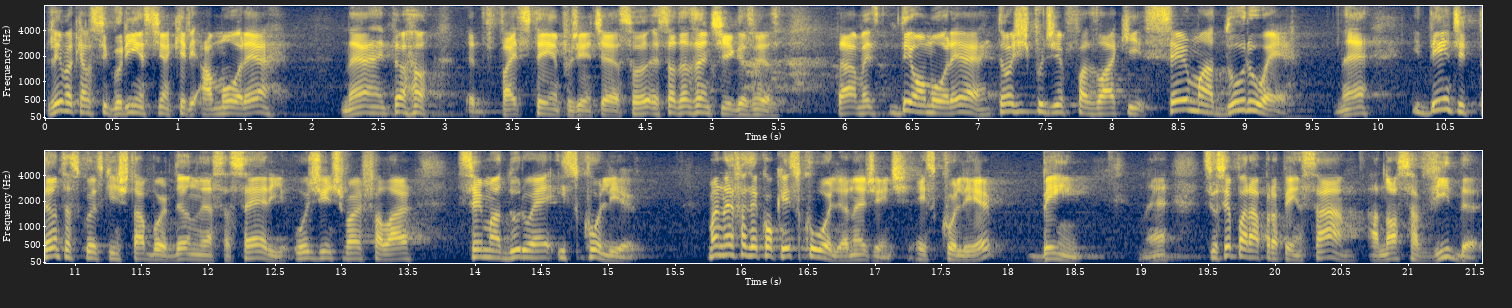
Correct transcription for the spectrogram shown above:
Lembra aquela figurinha assim, aquele amor é? Né? Então, faz tempo, gente, é só, é das antigas mesmo. Tá? Mas tem um amor é? Então a gente podia falar que ser maduro é. Né? E dentre tantas coisas que a gente está abordando nessa série, hoje a gente vai falar ser maduro é escolher. Mas não é fazer qualquer escolha, né, gente? É escolher bem. Né? Se você parar para pensar, a nossa vida,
